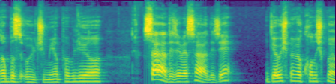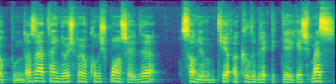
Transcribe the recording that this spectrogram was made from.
Nabız ölçümü yapabiliyor. Sadece ve sadece görüşme ve konuşma yok bunda. Zaten görüşme ve konuşma olsaydı sanıyorum ki akıllı bileklik diye geçmez.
